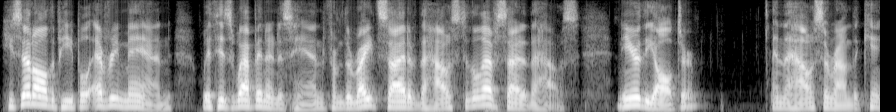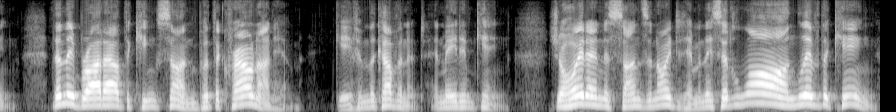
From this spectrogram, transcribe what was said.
He set all the people, every man, with his weapon in his hand, from the right side of the house to the left side of the house, near the altar, and the house around the king. Then they brought out the king's son, put the crown on him, gave him the covenant, and made him king. Jehoiada and his sons anointed him, and they said, Long live the king!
